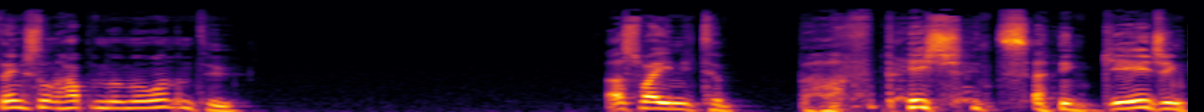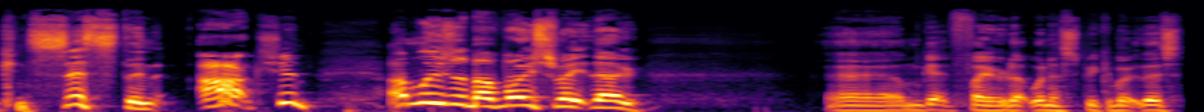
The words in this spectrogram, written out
Things don't happen when we want them to. That's why you need to have patience and engage in consistent action. I'm losing my voice right now. Uh, I'm getting fired up when I speak about this,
